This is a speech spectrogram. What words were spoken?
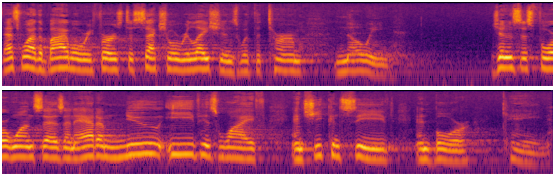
That's why the Bible refers to sexual relations with the term knowing. Genesis 4 1 says, And Adam knew Eve, his wife, and she conceived and bore Cain.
